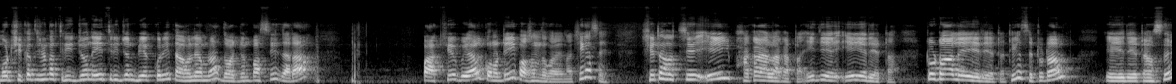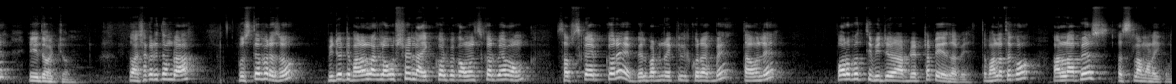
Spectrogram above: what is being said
মোট শিক্ষার্থীর সংখ্যা ত্রিশজন এই ত্রিশজন বিয়োগ করি, তাহলে আমরা দশজন পাচ্ছি যারা পাখি ও বিড়াল কোনোটিই পছন্দ করে না, ঠিক আছে? সেটা হচ্ছে এই ফাঁকা এলাকাটা, এই যে এই এরিয়াটা টোটাল এই এরিয়াটা ঠিক আছে? টোটাল এই এটা হচ্ছে এই দশজন। তো আশা করি তোমরা বুঝতে পেরেছ। ভিডিওটি ভালো লাগলে অবশ্যই লাইক করবে কমেন্টস করবে এবং সাবস্ক্রাইব করে বেল বাটনে ক্লিক করে রাখবে, তাহলে পরবর্তী ভিডিওর আপডেটটা পেয়ে যাবে। তো ভালো থেকো, আল্লাহ হাফেজ, আসসালামু আলাইকুম।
